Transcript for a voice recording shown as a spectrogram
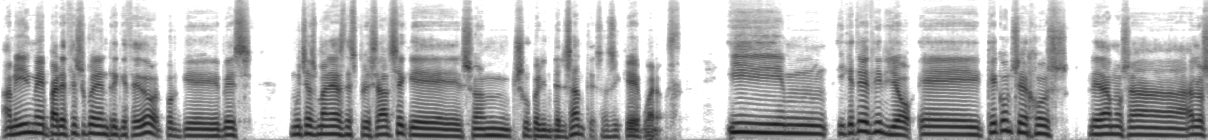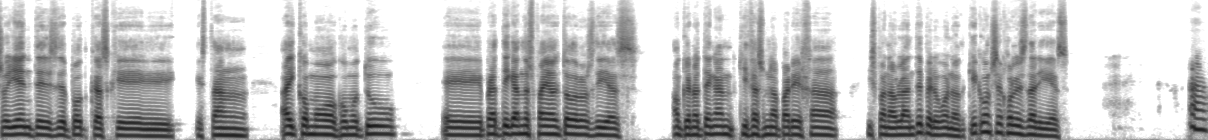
a mí me parece súper enriquecedor, porque ves muchas maneras de expresarse que son súper interesantes. Así que, bueno. Y, mm, ¿y qué te decir yo? Eh, ¿qué consejos le damos a, los oyentes del podcast que, están ahí como, como tú, practicando español todos los días, aunque no tengan quizás una pareja hispanohablante, pero bueno, ¿qué consejo les darías? Ah,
